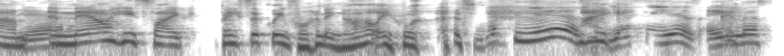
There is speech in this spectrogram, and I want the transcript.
um, yeah. and now he's like basically running Hollywood. Yes, he is. Like, yes, he is. A list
